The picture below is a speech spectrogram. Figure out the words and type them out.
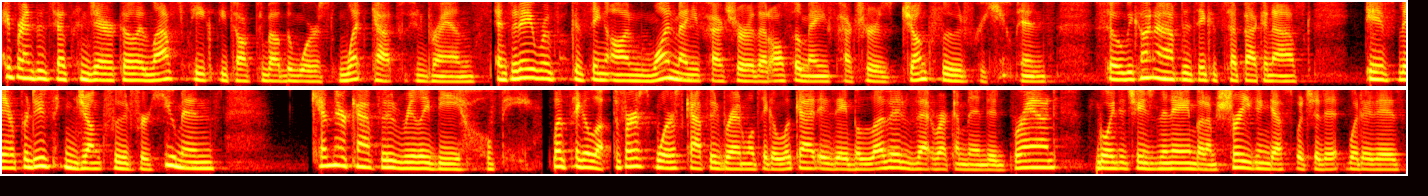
Hey friends, it's Jess and Jericho, and last week we talked about the worst wet cat food brands. And today we're focusing on one manufacturer that also manufactures junk food for humans. So we kind of have to take a step back and ask if they're producing junk food for humans, can their cat food really be healthy? Let's take a look. The first worst cat food brand we'll take a look at is a beloved vet recommended brand. I'm going to change the name, but I'm sure you can guess which it, what it is.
